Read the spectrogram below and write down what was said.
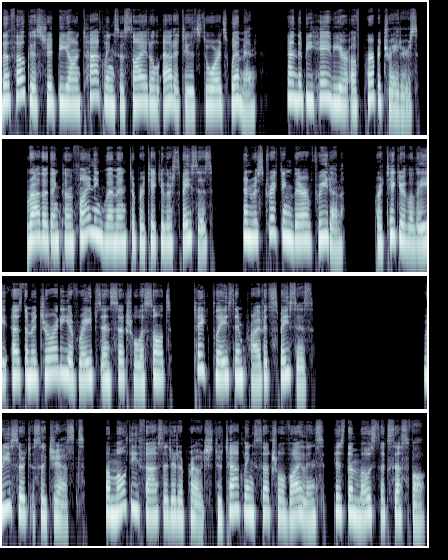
The focus should be on tackling societal attitudes towards women and the behavior of perpetrators, rather than confining women to particular spaces and restricting their freedom, particularly as the majority of rapes and sexual assaults take place in private spaces. Research suggests a multifaceted approach to tackling sexual violence is the most successful.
